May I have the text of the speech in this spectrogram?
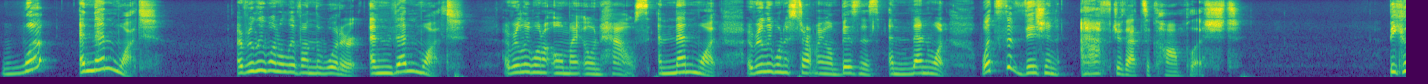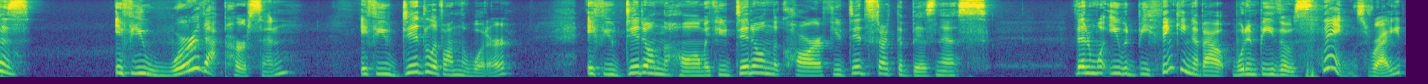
what? And then what? I really want to live on the water. And then what? I really want to own my own house. And then what? I really want to start my own business. And then what? What's the vision after that's accomplished? Because if you were that person, if you did live on the water, if you did own the home, if you did own the car, if you did start the business, then what you would be thinking about wouldn't be those things, right?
